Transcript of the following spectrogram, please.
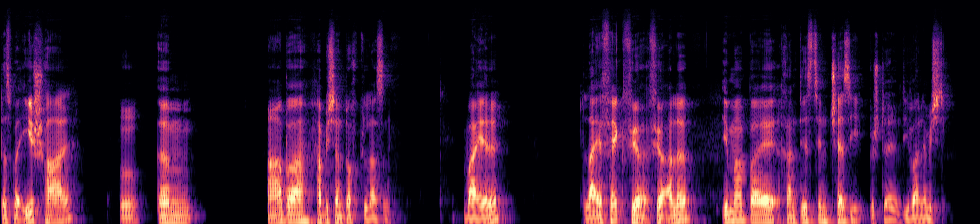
Das war eh schal. Hm? Ähm, aber habe ich dann doch gelassen. Weil, Lifehack für, für alle, immer bei Randistin Jessie bestellen. Die war nämlich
